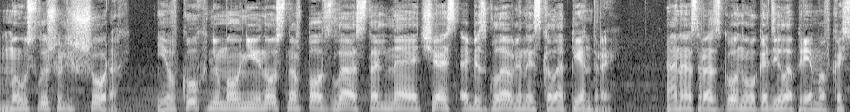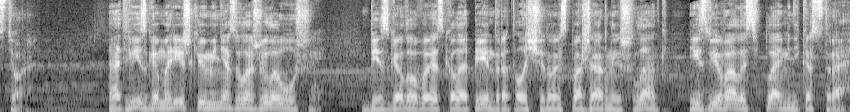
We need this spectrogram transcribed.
мы услышали шорох, и в кухню молниеносно вползла остальная часть обезглавленной скалопендры. она с разгона угодила прямо в костер. От визга Маришки у меня заложило уши. Безголовая скалопендра толщиной с пожарный шланг извивалась в пламени костра.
